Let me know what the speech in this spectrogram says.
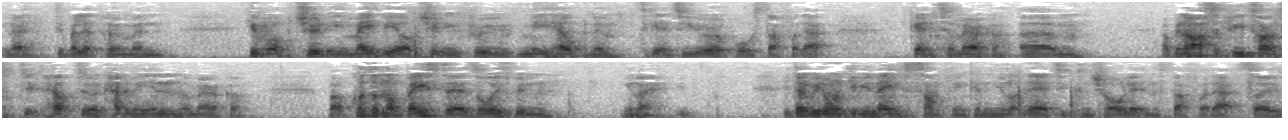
you know develop them and give them opportunity, maybe an opportunity through me helping them to get into Europe or stuff like that, get into America. Um, I've been asked a few times to do, help do academy in America, but because I'm not based there, it's always been, you know, you, you don't really want to give your name to something and you're not there to control it and stuff like that. So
